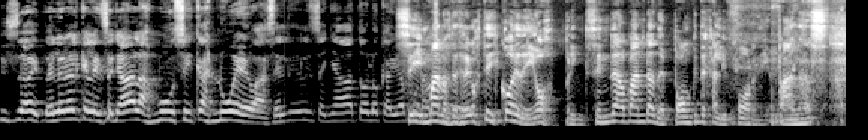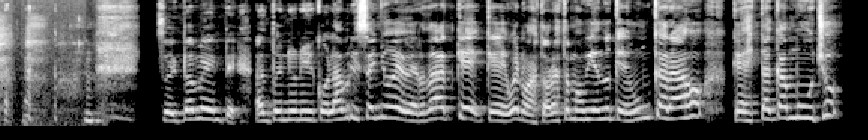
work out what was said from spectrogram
Exacto, él era el que le enseñaba las músicas nuevas, él le enseñaba todo lo que había. Sí, mano, te traigo este disco de The Offspring, es una banda de punk de California, panas. Exactamente. Antonio Nicolás Briseño, de verdad que, que, bueno, hasta ahora estamos viendo que es un carajo que destaca mucho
